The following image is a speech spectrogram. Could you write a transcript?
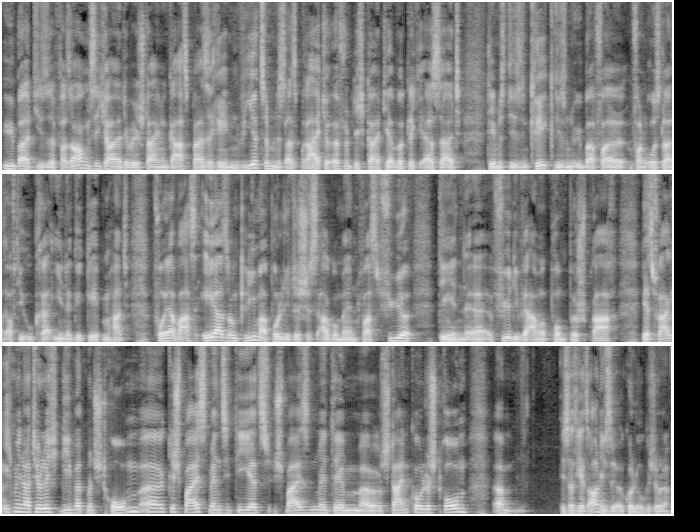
Über diese Versorgungssicherheit, über die steigenden Gaspreise reden wir zumindest als breite Öffentlichkeit ja wirklich erst seitdem es diesen Krieg, diesen Überfall von Russland auf die Ukraine gegeben hat. Vorher war es eher so ein klimapolitisches Argument, was für den äh, für die Wärmepumpe sprach. Jetzt frage ich mich natürlich, die wird mit Strom äh, gespeist, wenn Sie die jetzt speisen mit dem äh, Steinkohlestrom, ähm, ist das jetzt auch nicht so ökologisch, oder?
